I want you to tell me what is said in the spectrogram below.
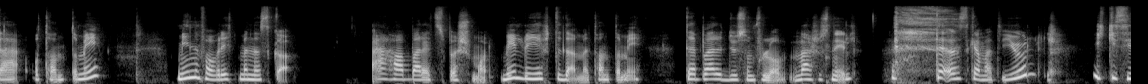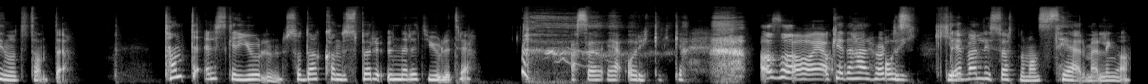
deg og tanta mi. Mine favorittmennesker. Jeg har bare et spørsmål. Vil du gifte deg med tanta mi? Det er bare du som får lov. Vær så snill. Det ønsker jeg meg til jul. Ikke si noe til tante. Tante elsker julen, så da kan du spørre under et juletre. Altså, jeg orker ikke. Altså, Å, jeg ok, det her hørtes orker. Det er veldig søtt når man ser meldinga.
